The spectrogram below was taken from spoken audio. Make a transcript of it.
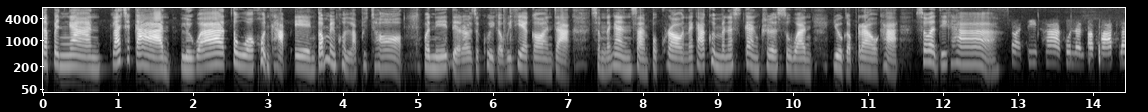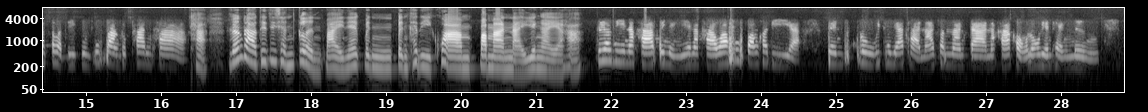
จะเป็นงานราชการหรือว่าตัวคนขับเองต้องเป็นคนรับผิดชอบ วันนี้เดี๋ยวเราจะคุยกับวิทยากรจากสำนักงานสารปกครองนะคะ คุณมนัสการเครือสุวรรณอยู่กับเราค่ะ สวัสดีค่ะ สวัสดีค่ะ คุณนันทพัฒน์และสวัสดีคุณผู้ฟังทุกท่านค่ะค่ะ เรื่องราวที่ที่ฉันเกริ่นไปเนี่ยเป็นเป็นคดีความประมาณไหนยังไงอะคะเรื่องนี้นะคะเป็นอย่างนี้นะคะว่าผู้ฟ้องคดีอะ เป็นครูวิทยาฐานะชำนาญการนะคะ ของโรงเรียนแห่งหนึ่ง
